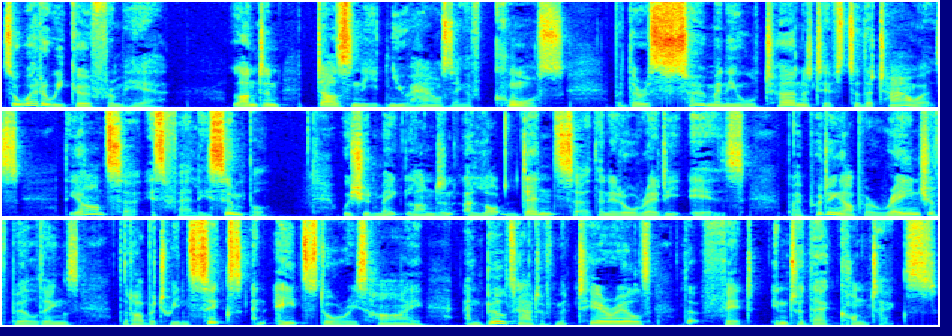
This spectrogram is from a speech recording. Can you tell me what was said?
So, where do we go from here? London does need new housing, of course, but there are so many alternatives to the towers. The answer is fairly simple we should make London a lot denser than it already is by putting up a range of buildings that are between six and eight stories high and built out of materials that fit into their contexts.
